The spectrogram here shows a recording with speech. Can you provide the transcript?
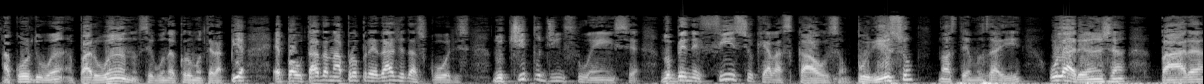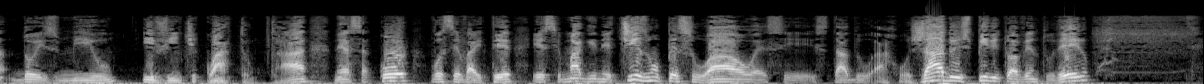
a cor do an, para o ano, segundo a cromoterapia, é pautada na propriedade das cores, no tipo de influência, no benefício que elas causam. Por isso, nós temos aí o laranja para 2024, tá? Nessa cor você vai ter esse magnetismo pessoal, esse estado arrojado, espírito aventureiro,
